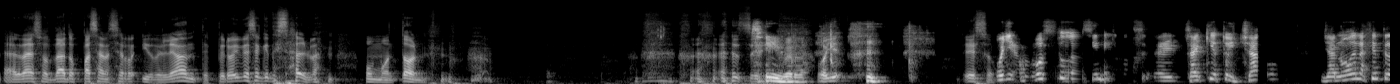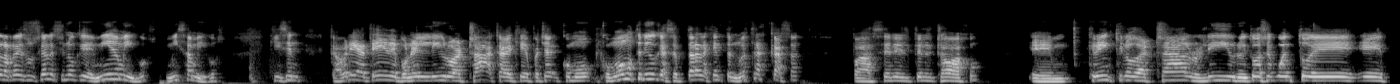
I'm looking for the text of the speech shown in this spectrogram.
la verdad, esos datos pasan a ser irrelevantes, pero hay veces que te salvan un montón. sí. verdad. Oye, eso. Oye, vos tú, eh, ¿sabes qué? Estoy chato, ya no de la gente de las redes sociales, sino que de mis amigos, mis amigos, que dicen, cabréate de poner el libro atrás, que como, como hemos tenido que aceptar a la gente en nuestras casas para hacer el teletrabajo, eh, creen que lo de atrás, los libros y todo ese cuento es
